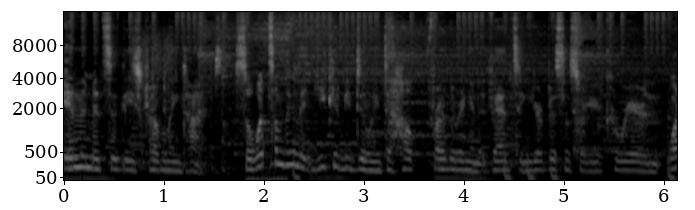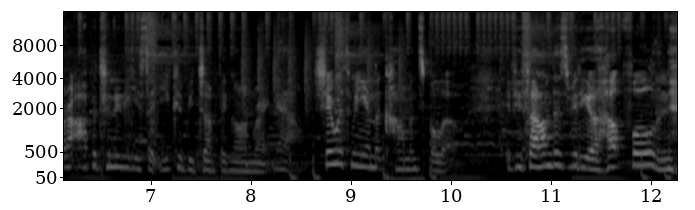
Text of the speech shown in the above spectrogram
in the midst of these troubling times. So, what's something that you could be doing to help furthering and advancing your business or your career? And what are opportunities that you could be jumping on right now? Share with me in the comments below. If you found this video helpful and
